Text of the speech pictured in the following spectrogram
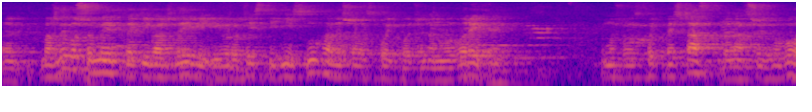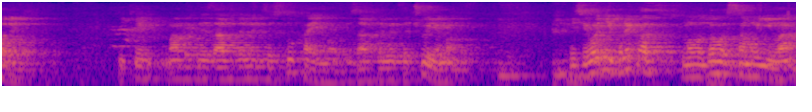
Е, Важливо, щоб ми в такі важливі і урочисті дні слухали, що Господь хоче нам говорити. Тому що Господь весь час до нас щось говорить. Тільки, мабуть, не завжди ми це слухаємо, не завжди ми це чуємо. І сьогодні приклад молодого Самуїла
